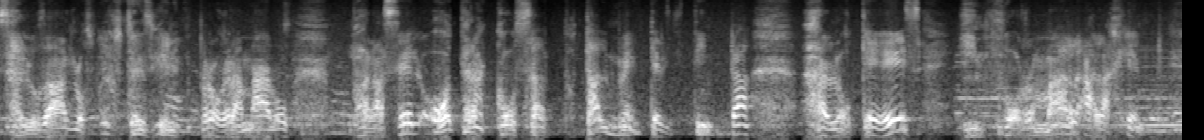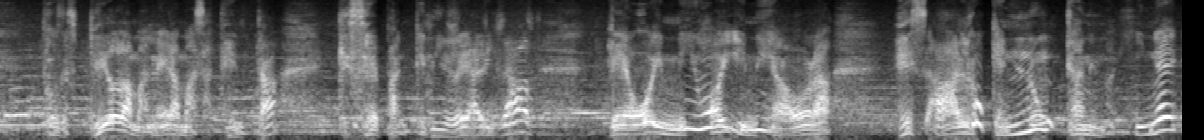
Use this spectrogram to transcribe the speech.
saludarlos, pero ustedes vienen programados para hacer otra cosa totalmente distinta a lo que es informar a la gente. Entonces pido la manera más atenta que sepan que mi realidad de hoy, mi hoy y mi ahora es algo que nunca me imaginé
